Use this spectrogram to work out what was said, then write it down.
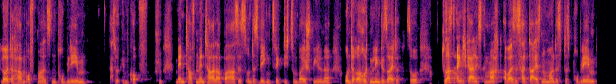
Leute haben oftmals ein Problem also im Kopf, auf mentaler Basis und deswegen zwickt dich zum Beispiel, ne, unterer Rücken, linke Seite. So, du hast eigentlich gar nichts gemacht, aber es ist halt, da ist nun mal das, das Problem,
